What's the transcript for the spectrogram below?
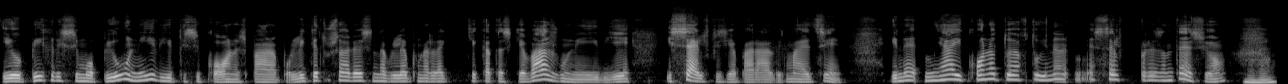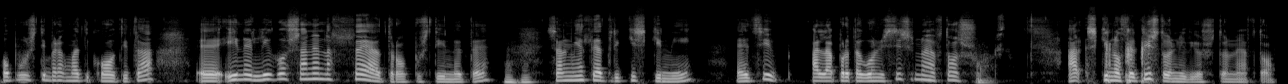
οι οποίοι χρησιμοποιούν οι ίδιοι τις εικόνες πάρα πολύ και τους αρέσει να βλέπουν αλλά και κατασκευάζουν οι ίδιοι, οι selfies για παράδειγμα, έτσι. Είναι μια εικόνα του εαυτού, είναι self-presentation, όπου στην πραγματικότητα ε, είναι λίγο σαν ένα θέατρο που στείνεται, σαν μια θεατρική σκηνή, έτσι, αλλά πρωταγωνιστής είναι ο εαυτός σου. Άρα σκηνοθετείς τον ίδιο σου τον εαυτό.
